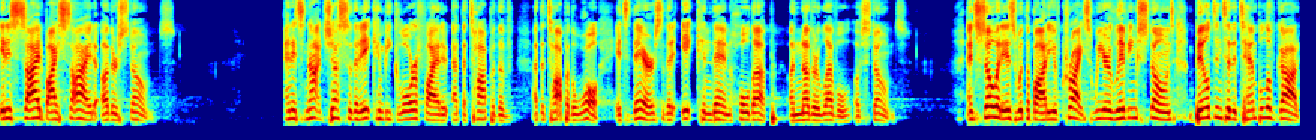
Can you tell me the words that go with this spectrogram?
it is side by side other stones. And it's not just so that it can be glorified at the top of the, at the top of the wall. It's there so that it can then hold up another level of stones. And so it is with the body of Christ. We are living stones built into the temple of God.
